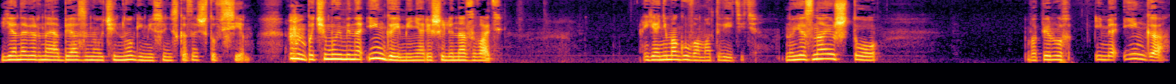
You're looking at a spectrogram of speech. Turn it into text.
я, наверное, обязана очень многим, если не сказать, что всем. Почему именно Инга и меня решили назвать? Я не могу вам ответить. Но я знаю, что, во-первых, имя Инга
